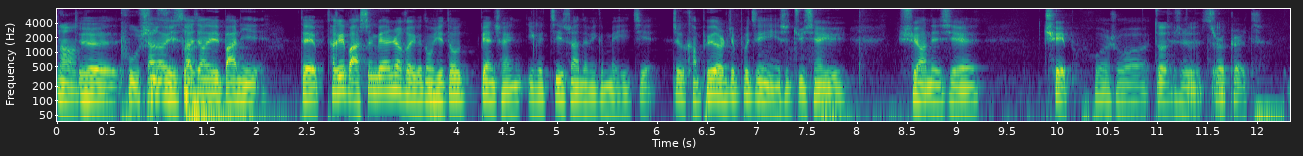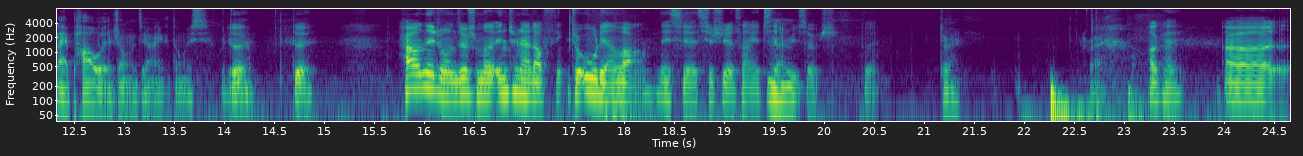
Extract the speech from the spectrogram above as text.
那就是普世相当于它相当于把你对，它可以把身边任何一个东西都变成一个计算的一个媒介。这个 computer 就不仅仅是局限于需要那些 chip 或者说对就是 circuit 来 power 的这种这样一个东西。对对，还有那种就是什么 Internet of Things，就物联网那些，其实也算 HCI 嗯 research、对对 Right OK，呃，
